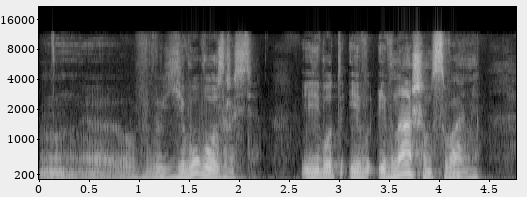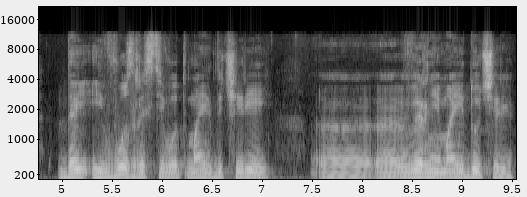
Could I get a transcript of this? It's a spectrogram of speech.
в его возрасте, и вот и в, и в нашем с вами, да и в возрасте вот моих дочерей, вернее, моей дочери,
